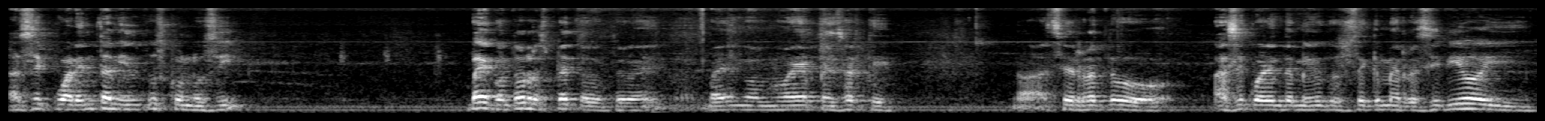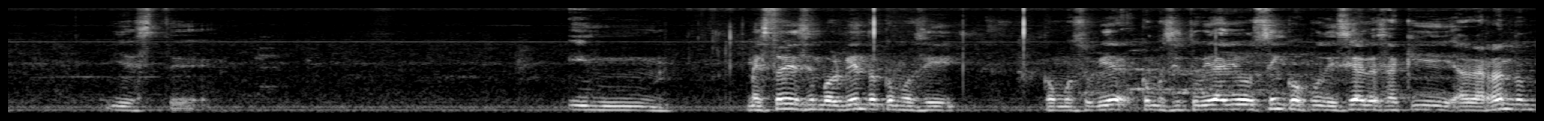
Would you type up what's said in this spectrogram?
hace 40 minutos conocí. Vaya, con todo respeto, doctora, ¿eh? vaya, no, vaya a pensar que no, hace rato, hace 40 minutos usted que me recibió y, y este y me estoy desenvolviendo como si como si, como si tuviera yo cinco judiciales aquí agarrándome.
